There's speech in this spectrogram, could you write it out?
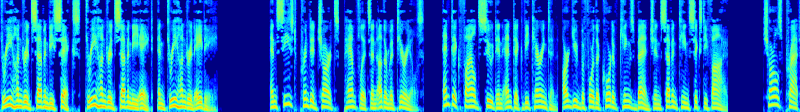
376, 378, and 380, and seized printed charts, pamphlets and other materials. Entick filed suit in Entick v Carrington, argued before the Court of King's Bench in 1765. Charles Pratt,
